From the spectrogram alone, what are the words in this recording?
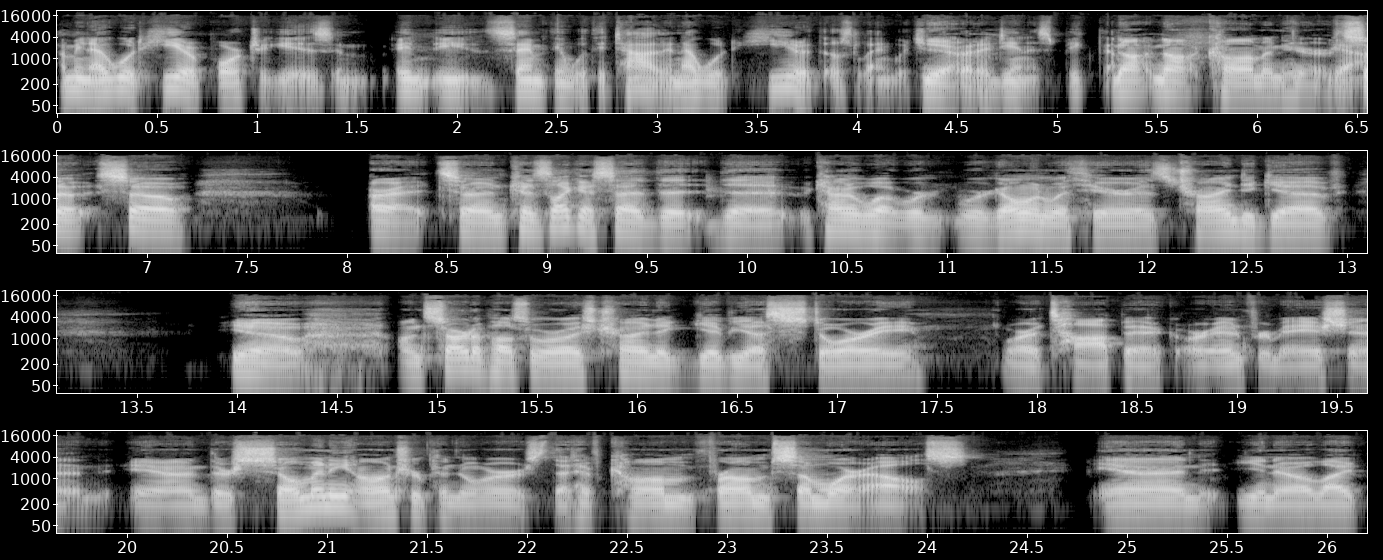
I mean, I would hear Portuguese, and, and the same thing with Italian. I would hear those languages, Yeah. but I didn't speak them. not not common here. Yeah. So so all right. So and because like I said, the the kind of what we're we're going with here is trying to give, you know, on Startup Hustle, we're always trying to give you a story or a topic or information. And there's so many entrepreneurs that have come from somewhere else. And, you know, like,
